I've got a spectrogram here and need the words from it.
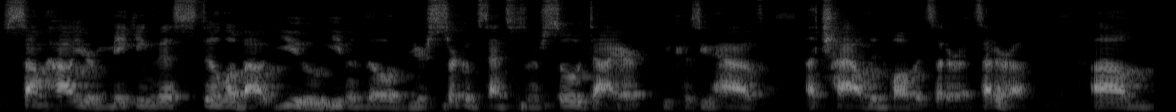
somehow you're making this still about you, even though your circumstances are so dire because you have a child involved, et cetera, et cetera. Um,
